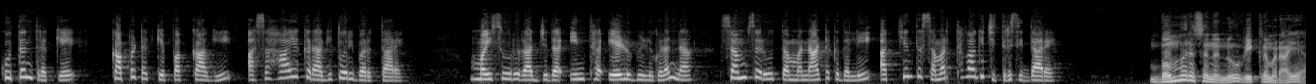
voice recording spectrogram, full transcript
ಕುತಂತ್ರಕ್ಕೆ, ಕಪಟಕ್ಕೆ ಪಕ್ಕಾಗಿ ಅಸಹಾಯಕರಾಗಿ ತೋರಿಬರುತ್ತಾರೆ. ಮೈಸೂರು ರಾಜ್ಯದ ಇಂಥ ಏಳು ಬೀಳುಗಳನ್ನ ಸಂಸರು ತಮ್ಮ ನಾಟಕದಲ್ಲಿ ಅತ್ಯಂತ ಸಮರ್ಥವಾಗಿ ಚಿತ್ರಿಸಿದ್ದಾರೆ. ಬೊಮ್ಮರಸನನ್ನು ವಿಕ್ರಮರಾಯ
